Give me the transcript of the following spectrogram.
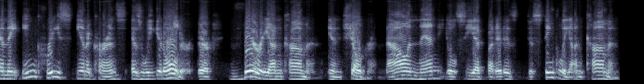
and they increase in occurrence as we get older. They're very uncommon in children. Now and then you'll see it, but it is distinctly uncommon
